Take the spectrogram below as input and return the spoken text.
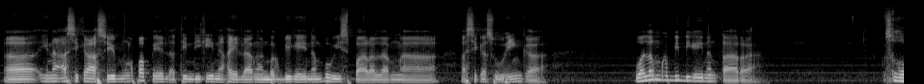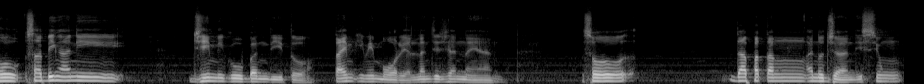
ah, inaasikaso yung mga papel at hindi kayo na kailangan magbigay ng buwis para lang ah, asikasuhin ka, walang magbibigay ng tara. So, sabi nga ni Jimmy Guban dito, time immemorial, nandiyan na yan. So, dapat ang ano dyan is yung,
